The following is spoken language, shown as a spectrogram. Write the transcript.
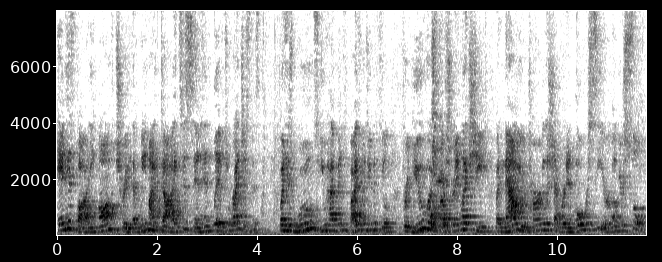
in his body on the tree that we might die to sin and live to righteousness. But his wounds you have been by his wounds you've been healed. For you are straying like sheep, but now you return to the shepherd and overseer of your soul.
